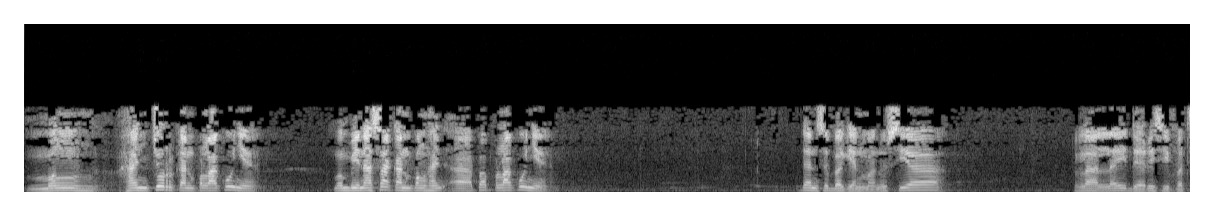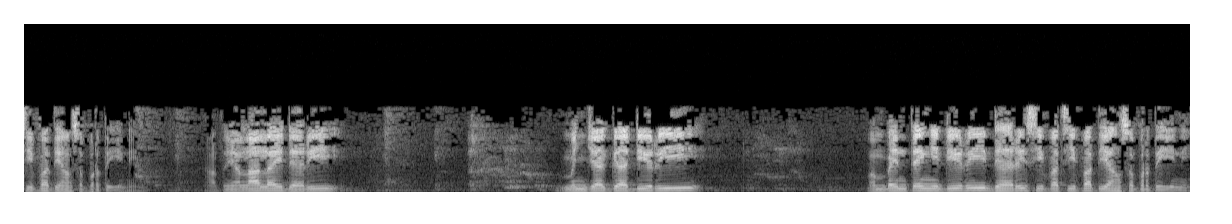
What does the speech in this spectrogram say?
menghancurkan pelakunya membinasakan apa pelakunya dan sebagian manusia lalai dari sifat-sifat yang seperti ini Artinya lalai dari menjaga diri, membentengi diri dari sifat-sifat yang seperti ini.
